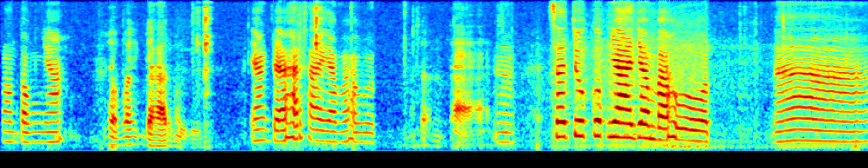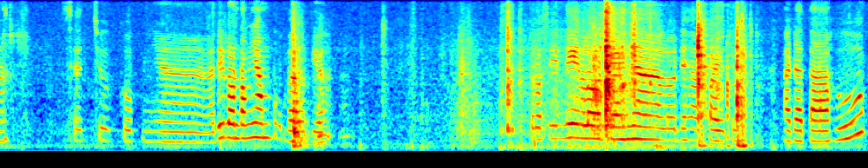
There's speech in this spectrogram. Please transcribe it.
Lontongnya. Sing dahar iki? Yang dahar saya Mbah Hud. Masa entek. Secukupnya aja Mbah Hud. Nah, secukupnya. Jadi lontongnya empuk Mbah Hud ya. Terus ini lodehnya, lodeh apa itu? Ada tahu,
